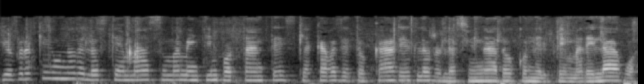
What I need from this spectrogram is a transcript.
yo creo que uno de los temas sumamente importantes que acabas de tocar es lo relacionado con el tema del agua.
